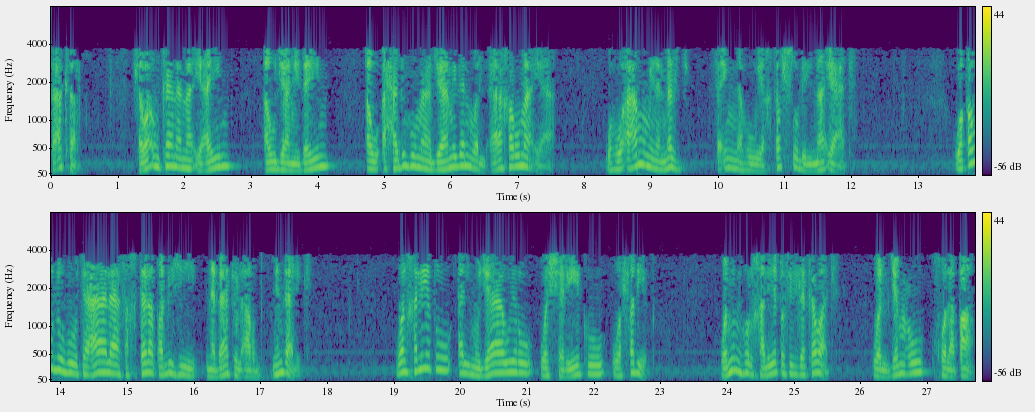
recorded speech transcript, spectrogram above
فأكثر. سواء كان مائعين أو جامدين أو أحدهما جامدا والآخر مائعا. وهو أعم من المزج فإنه يختص بالمائعات. وقوله تعالى فاختلط به نبات الأرض من ذلك. والخليط المجاور والشريك والصديق. ومنه الخليط في الزكوات والجمع خلطاء.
